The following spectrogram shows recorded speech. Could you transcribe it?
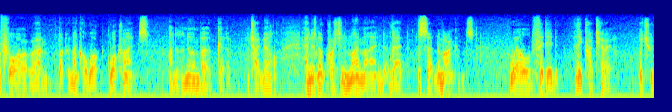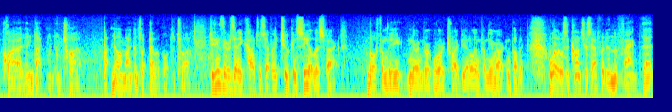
for um, what we might call war, war crimes under the Nuremberg uh, Tribunal. And there's no question in my mind that certain Americans well fitted the criteria which required indictment and trial. But no Americans were ever brought to trial. Do you think there was any conscious effort to conceal this fact? both from the Nuremberg War Tribunal and from the American public? Well, there was a conscious effort in the fact that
